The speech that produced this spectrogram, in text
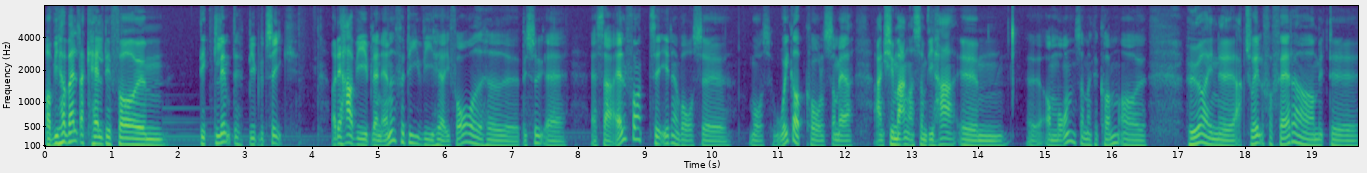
og vi har valgt at kalde det for øh, det glemte bibliotek. Og det har vi blandt andet, fordi vi her i foråret havde øh, besøg af, af Sara Alford til et af vores, øh, vores wake-up calls, som er arrangementer, som vi har øh, øh, om morgenen, så man kan komme og øh, høre en øh, aktuel forfatter om et, øh,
